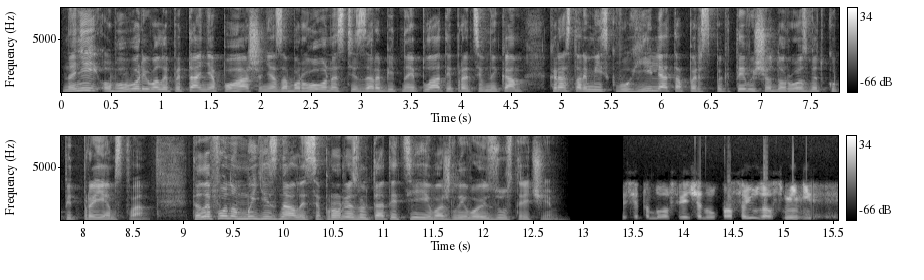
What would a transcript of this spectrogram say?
На ній обговорювали питання погашення заборгованості заробітної плати працівникам Красноармійськвугілля та перспективи щодо розвитку підприємства. Телефоном ми дізналися про результати цієї важливої зустрічі. То есть это была встреча двух профсоюзов с министром.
